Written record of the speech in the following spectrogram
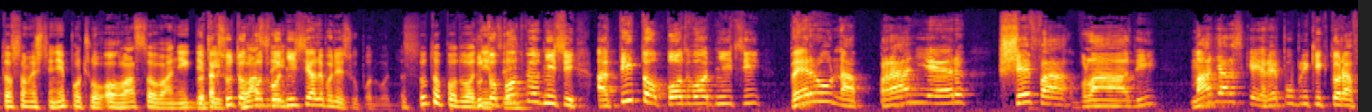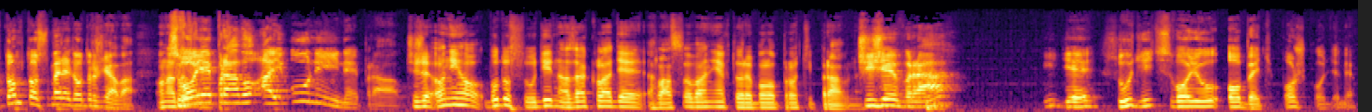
to som ešte nepočul o hlasovaní, kde no, tak sú to hlasy... podvodníci, alebo nie sú podvodníci? Sú to podvodníci. Sú to podvodníci. A títo podvodníci berú na pranier šefa vlády Maďarskej republiky, ktorá v tomto smere dodržiava Ona svoje do... právo aj unijné právo. Čiže oni ho budú súdiť na základe hlasovania, ktoré bolo protiprávne. Čiže vrah ide súdiť svoju obeď poškodeného.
